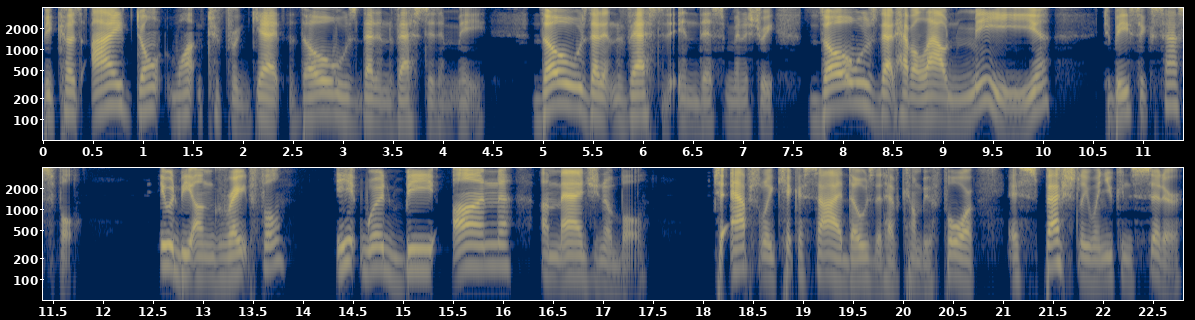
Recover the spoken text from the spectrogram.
Because I don't want to forget those that invested in me, those that invested in this ministry, those that have allowed me to be successful. It would be ungrateful. It would be unimaginable to absolutely kick aside those that have come before, especially when you consider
